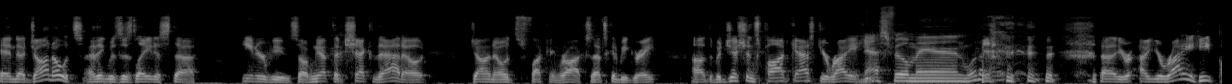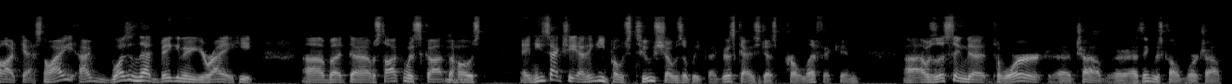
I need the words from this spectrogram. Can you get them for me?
And uh, John Oates, I think, was his latest uh, interview. So I'm going to have to check that out. John Oates fucking rocks. So that's going to be great. Uh, the Magicians Podcast, Uriah Heep. Nashville man. What? A, uh, uh, Uriah Heep podcast. Now, I, I wasn't that big into Uriah Heep, uh, but uh, I was talking with Scott, the host, and he's actually, I think he posts two shows a week. Like, this guy's just prolific. And uh, I was listening to, to War uh, Child, or I think it was called War Child,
